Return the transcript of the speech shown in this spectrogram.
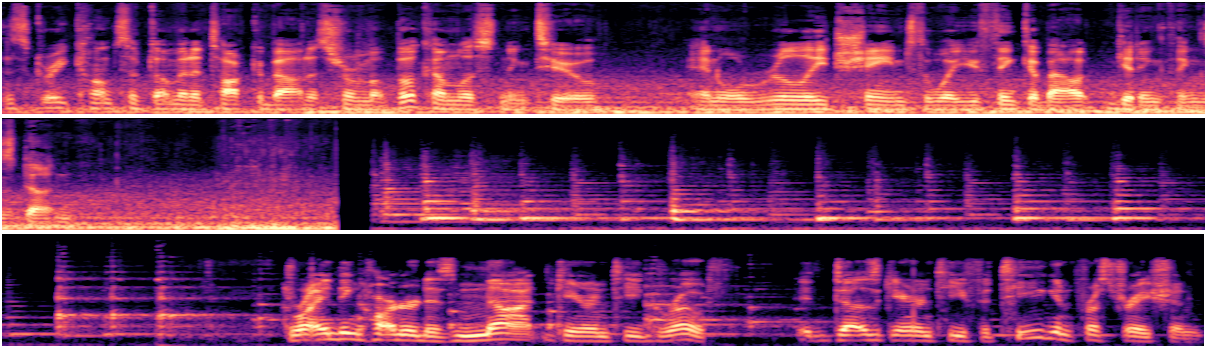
this great concept I'm going to talk about is from a book I'm listening to and will really change the way you think about getting things done. Grinding harder does not guarantee growth. It does guarantee fatigue and frustration,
